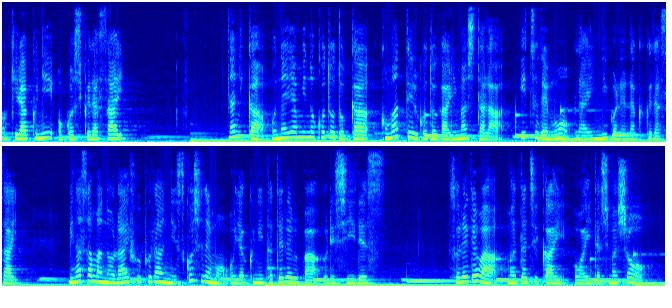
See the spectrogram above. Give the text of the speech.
お気楽にお越しください。何かお悩みのこととか困っていることがありましたらいつでも LINE にご連絡ください。皆様のライフプランに少しでもお役に立てれば嬉しいです。それではまた次回お会いいたしましょう。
